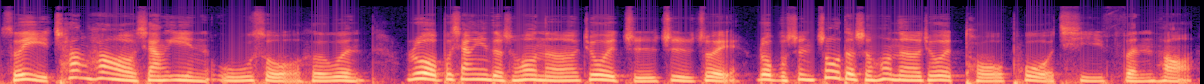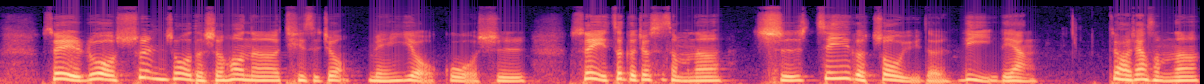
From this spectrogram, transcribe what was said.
所以唱号相应，无所何问。若不相应的时候呢，就会直至罪；若不顺咒的时候呢，就会头破七分。哈，所以若顺咒的时候呢，其实就没有过失。所以这个就是什么呢？持这一个咒语的力量，就好像什么呢？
